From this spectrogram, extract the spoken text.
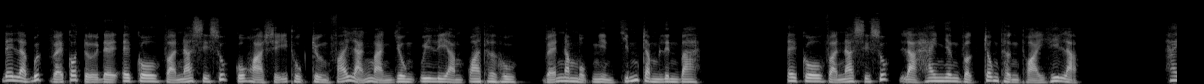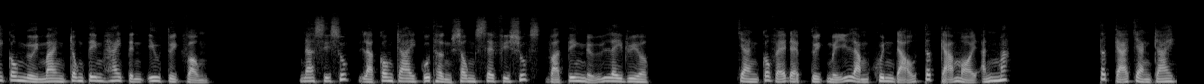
Đây là bức vẽ có tựa đề Eco và Narcissus của họa sĩ thuộc trường phái lãng mạn John William Waterhouse, vẽ năm 1903. Eco và Narcissus là hai nhân vật trong thần thoại Hy Lạp. Hai con người mang trong tim hai tình yêu tuyệt vọng. Narcissus là con trai của thần sông Cephisus và tiên nữ Leirio. Chàng có vẻ đẹp tuyệt mỹ làm khuynh đảo tất cả mọi ánh mắt. Tất cả chàng trai,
